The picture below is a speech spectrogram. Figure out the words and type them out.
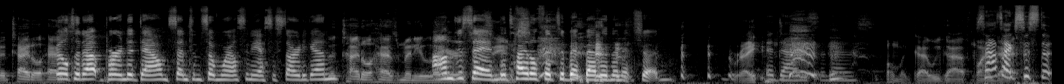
The title has Built it up, burned it down, sent him somewhere else, and he has to start again. the title has many layers. I'm just saying, the title fits a bit better than it should. right? It does. It does. Oh my god, we gotta find sounds that. like sister.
